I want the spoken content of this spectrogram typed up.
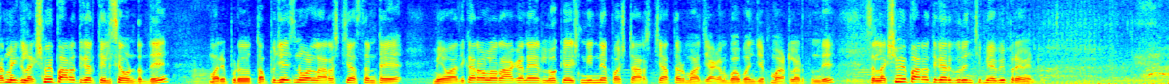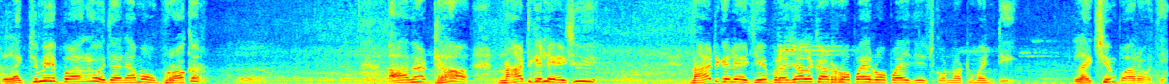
సార్ మీకు లక్ష్మీ పార్వతి గారు తెలిసే ఉంటుంది. మరి ఇప్పుడు తప్పు చేసిన వాళ్ళని అరెస్ట్ చేస్తుంటే మేము అధికారంలో రాగానే లోకేష్ నిన్నే ఫస్ట్ అరెస్ట్ చేస్తాడు మా జగన్ బాబు అని చెప్పి మాట్లాడుతుంది. సార్ లక్ష్మీ పార్వతి గారి గురించి మీ అభిప్రాయం ఏంటి? లక్ష్మీ పార్వతి అనేమో బ్రోకర్. ఆమె డ్రా నాటికలేసి నాటికలేసి ప్రజల కాడ రూపాయి రూపాయి తీసుకున్నటువంటి లక్ష్మీ పార్వతి.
